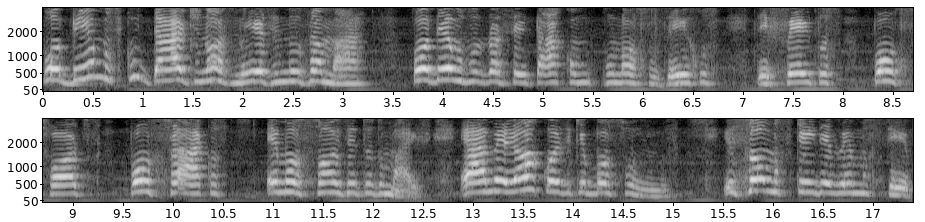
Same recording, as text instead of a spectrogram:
Podemos cuidar de nós mesmos e nos amar Podemos nos aceitar com, com nossos erros, defeitos, pontos fortes, pontos fracos, emoções e tudo mais. É a melhor coisa que possuímos. E somos quem devemos ser.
